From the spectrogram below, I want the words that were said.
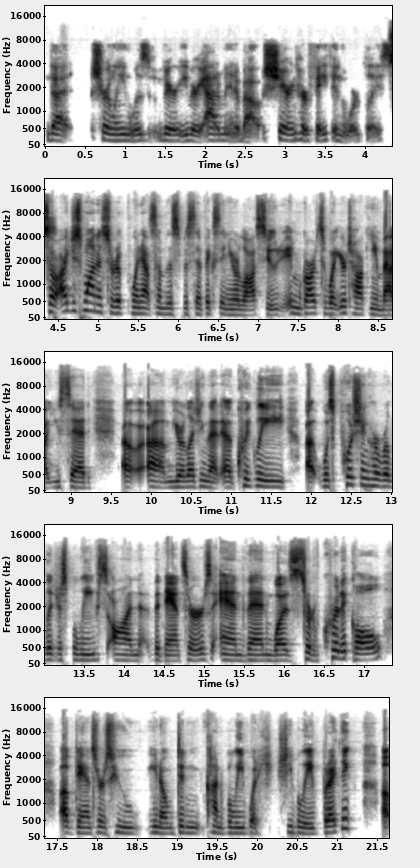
that Shirlene was very, very adamant about sharing her faith in the workplace. So I just want to sort of point out some of the specifics in your lawsuit in regards to what you're talking about. You said uh, um, you're alleging that uh, Quigley uh, was pushing her religious beliefs on the dancers, and then was sort of critical of dancers who, you know, didn't kind of believe what she believed. But I think uh,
